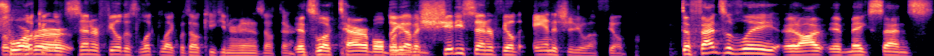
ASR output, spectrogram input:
But look at what center field has looked like without Kike Hernandez out there. It's looked terrible, So but you I have a shitty center field and a shitty left field. defensively, it it makes sense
